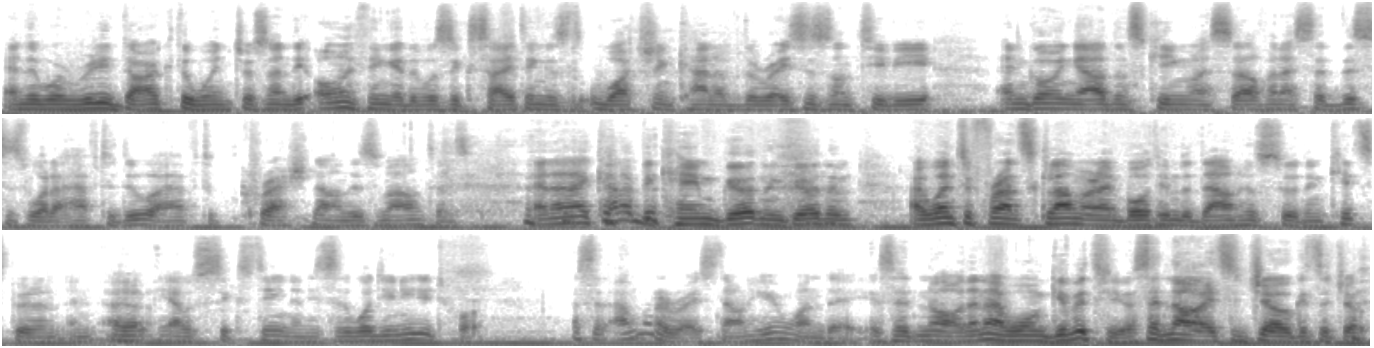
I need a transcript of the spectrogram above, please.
and they were really dark the winters. And the only thing that was exciting is watching kind of the races on TV and going out and skiing myself. And I said, this is what I have to do. I have to crash down these mountains. and then I kind of became good and good. And I went to Franz Klammer and I bought him the downhill suit in Kitzbühel, and, and Yeah. I, I was 16. And he said, what do you need it for? I said, I'm going to race down here one day. He said, No, then I won't give it to you. I said, No, it's a joke. It's a joke.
